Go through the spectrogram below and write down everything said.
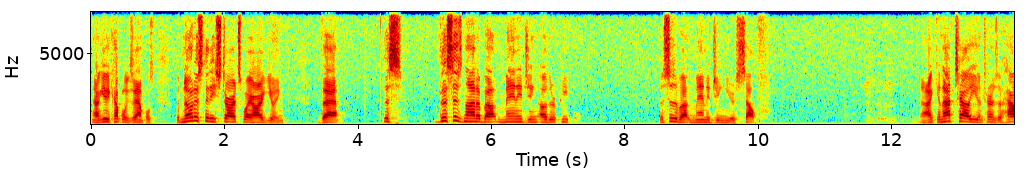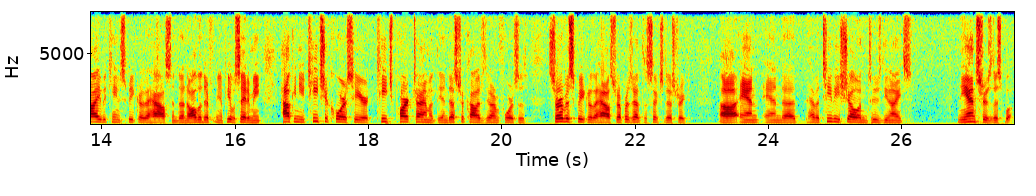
Now, I'll give you a couple examples. But notice that he starts by arguing that this, this is not about managing other people. This is about managing yourself. Now, I cannot tell you in terms of how I became Speaker of the House and done all the different, you know, people say to me, how can you teach a course here, teach part-time at the Industrial College of the Armed Forces, serve as Speaker of the House, represent the 6th District, uh, and, and uh, have a TV show on Tuesday nights? And the answer is this book.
